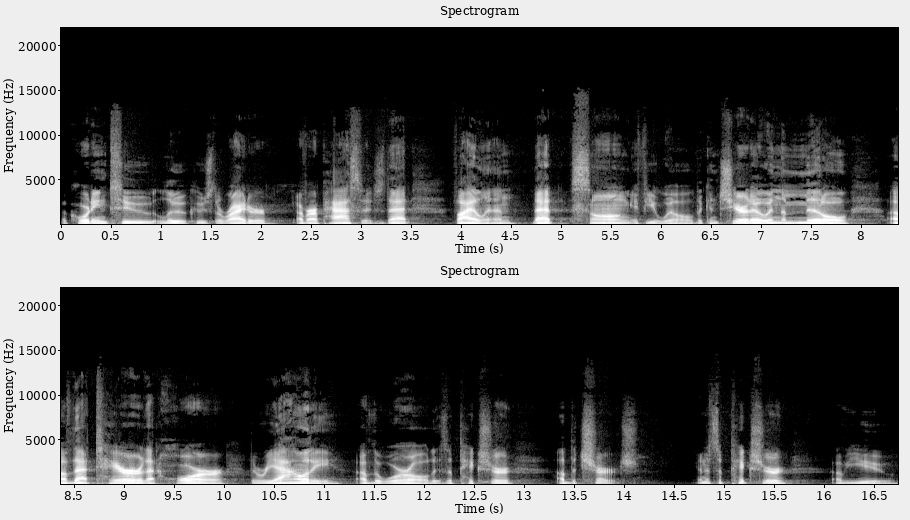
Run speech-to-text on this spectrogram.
According to Luke, who's the writer of our passage, that violin, that song, if you will, the concerto in the middle of that terror, that horror, the reality of the world is a picture of the church. And it's a picture of you.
